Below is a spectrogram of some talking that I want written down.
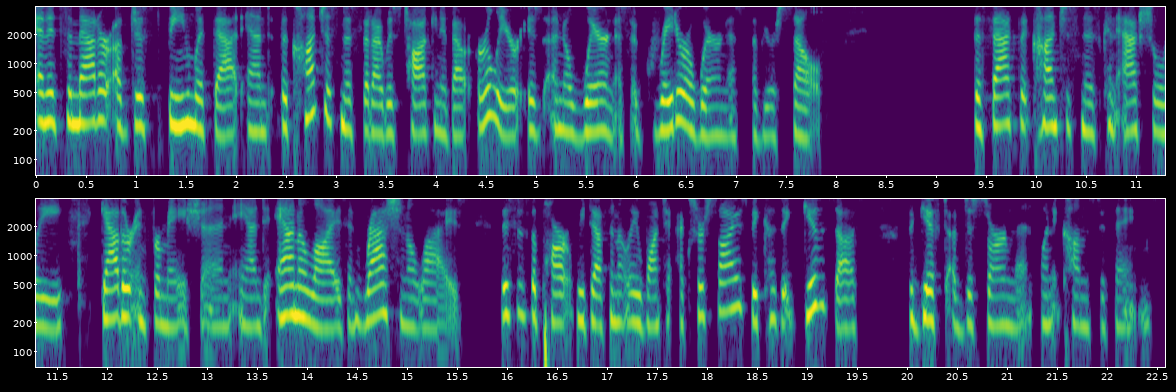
and it's a matter of just being with that. And the consciousness that i was talking about earlier is an awareness a greater awareness of yourself. The fact that consciousness can actually gather information and analyze and rationalize this is the part we definitely want to exercise because it gives us the gift of discernment when it comes to things.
